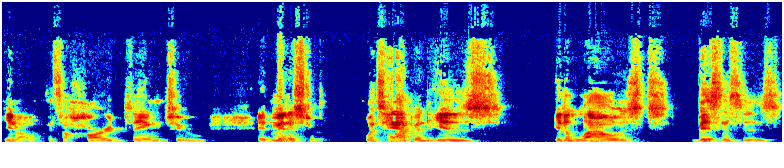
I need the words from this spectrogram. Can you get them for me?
you know, it's a hard thing to administer. What's happened is it allows businesses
